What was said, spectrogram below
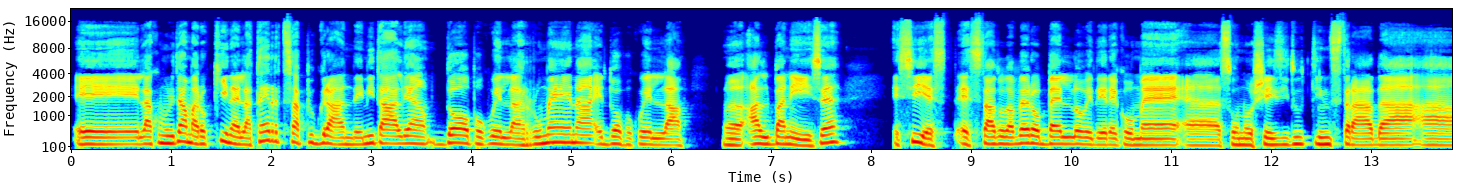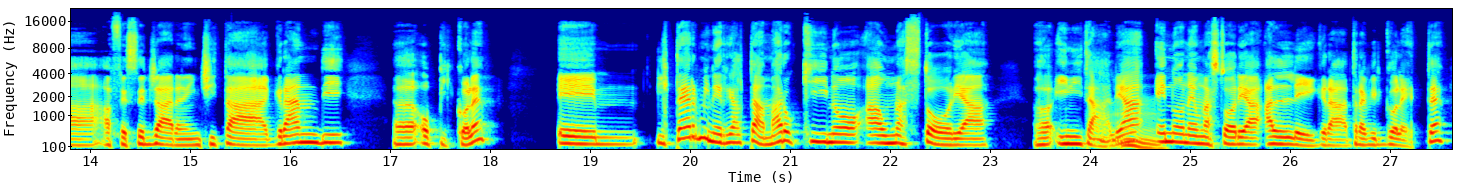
e la comunità marocchina è la terza più grande in Italia dopo quella rumena e dopo quella eh, albanese. E sì, è, è, stato davvero bello vedere come eh, sono scesi tutti in strada a, a festeggiare in città grandi eh, o piccole. E mm, il termine in realtà marocchino ha una storia uh, in Italia mm. e non è una storia allegra, tra virgolette,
